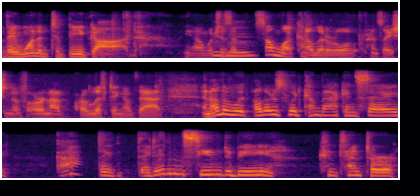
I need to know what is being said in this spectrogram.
they wanted to be God, you know, which mm-hmm. is a mm-hmm. somewhat kind of literal translation of, or not, or lifting of that. And other would, others would come back and say, God, they they didn't seem to be content or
